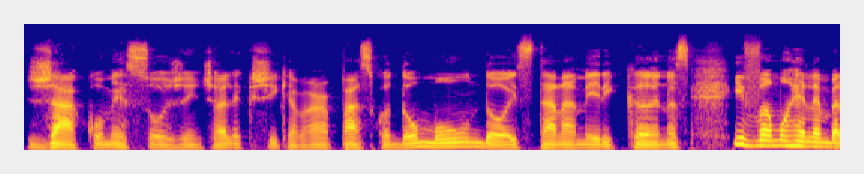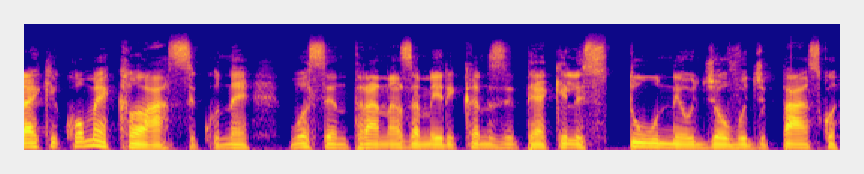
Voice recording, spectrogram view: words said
já começou, gente. Olha que chique, a maior Páscoa do mundo está na Americanas. E vamos relembrar que, como é clássico, né? Você entrar nas Americanas e ter aqueles túnel de ovo de Páscoa.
